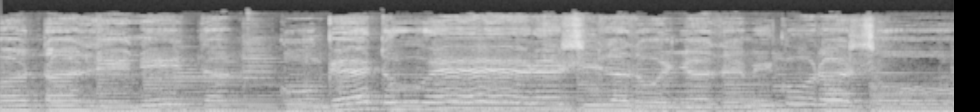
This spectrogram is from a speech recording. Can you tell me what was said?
Catalinita, con que tú eres y la dueña de mi corazón.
